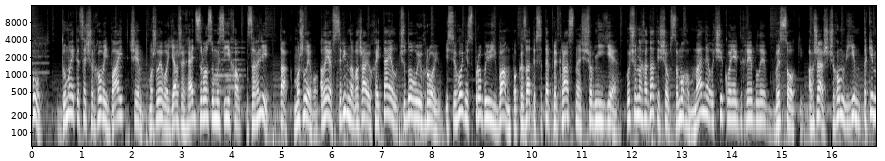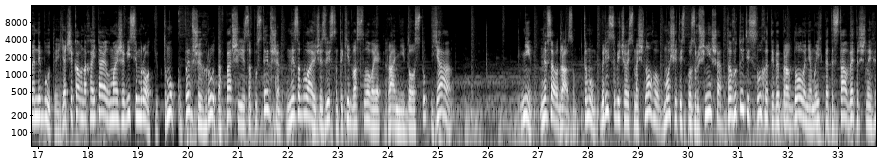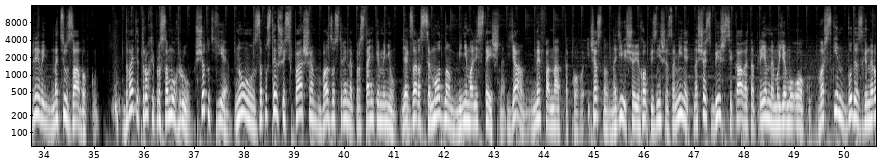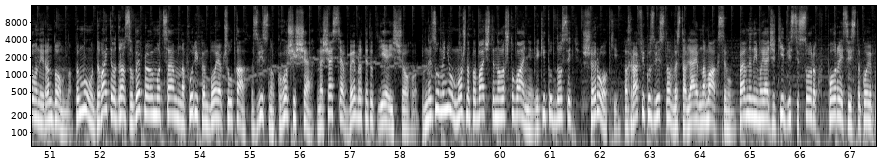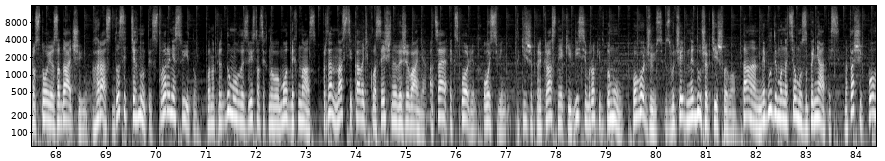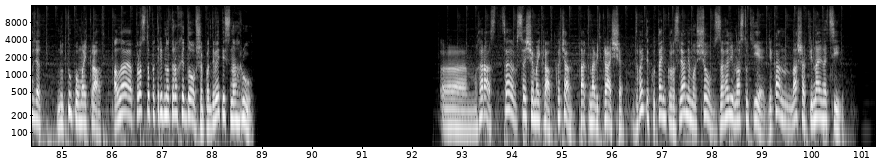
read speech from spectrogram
Фу, думаєте, це черговий байт? Чи можливо я вже геть з розуму з'їхав? Взагалі, так, можливо, але я все рівно вважаю Хайтейл чудовою грою. І сьогодні спробую й вам показати все те прекрасне, що в ній є. Хочу нагадати, що в самого мене очікування від гри були високі. А вже ж, чого б їм такими не бути? Я чекав на Хайтейл майже 8 років. Тому купивши гру та вперше її запустивши, не забуваючи, звісно, такі два слова, як ранній доступ, я ні, не все одразу. Тому беріть собі чогось смачного, вмощуйтесь позручніше та готуйтесь слухати виправдовування моїх 500 витрачених гривень на цю забавку. Давайте трохи про саму гру. Що тут є? Ну, запустившись вперше, вас зустріне простеньке меню. Як зараз це модно, мінімалістичне. Я не фанат такого, і чесно, надію, що його пізніше замінять на щось більш цікаве та приємне моєму оку. Ваш скін буде згенерований рандомно. Тому давайте одразу виправимо це на фурі фембоя в чулках. Звісно, кого ж іще. На щастя, вибрати тут є із чого. Внизу меню можна побачити налаштування, які тут досить широкі. Графіку, звісно, виставляємо на максимум. Впевнений, моя GT 240 впорається із такою простою задачею. Гаразд, досить тягнути створення світу. Понапридумували, звісно, цих новомодних назв. Проте нас цікавить класичне виживання, а це експлорінг. Ось він, такий же прекрасний, як і 8 років тому. Погоджуюсь, звучить не дуже втішливо. Та не будемо на цьому зупинятись. На перший погляд, ну тупо Майкрафт. Але просто потрібно трохи довше подивитись на гру. Ем, гаразд, це все ще Майкрафт, хоча так навіть краще. Давайте хутенько розглянемо, що взагалі в нас тут є, яка наша фінальна ціль.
